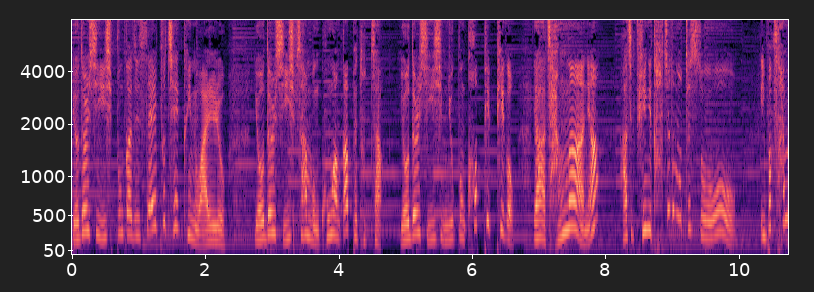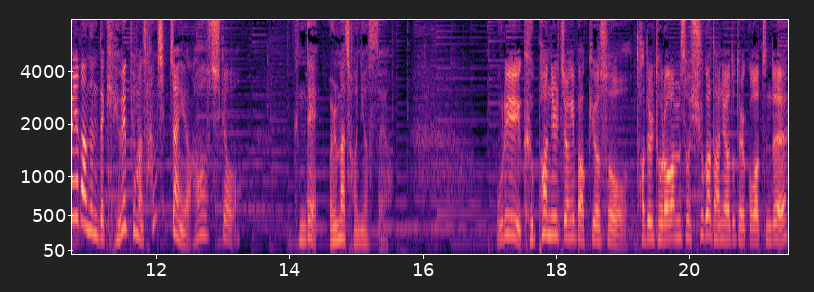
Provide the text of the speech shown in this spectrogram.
8시 20분까지 셀프 체크인 완료, 8시 23분 공항 카페 도착, 8시 26분 커피 픽업. 야, 장난 아니야? 아직 비행기 타지도 못했어. 2박 3일 가는데 계획표만 30장이야. 아우, 지겨워. 근데 얼마 전이었어요. 우리 급한 일정이 바뀌어서 다들 돌아가면서 휴가 다녀와도 될 것 같은데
